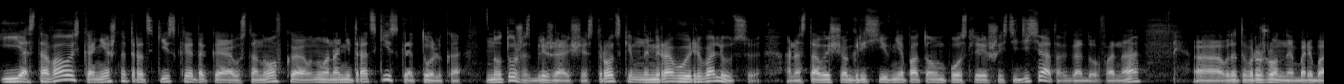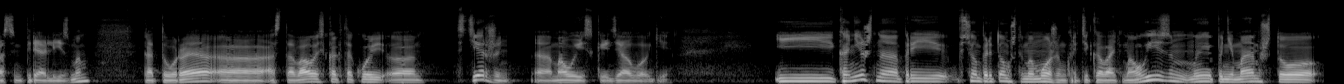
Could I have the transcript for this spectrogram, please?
и оставалась, конечно, троцкистская такая установка, ну, она не троцкистская только, но тоже сближающая с Троцким на мировую революцию. Она стала еще агрессивнее потом после 60-х годов. Она, э, вот эта вооруженная борьба с империализмом, которая оставалась как такой стержень э, маоистской идеологии. И, конечно, при всем при том, что мы можем критиковать маоизм, мы понимаем, что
